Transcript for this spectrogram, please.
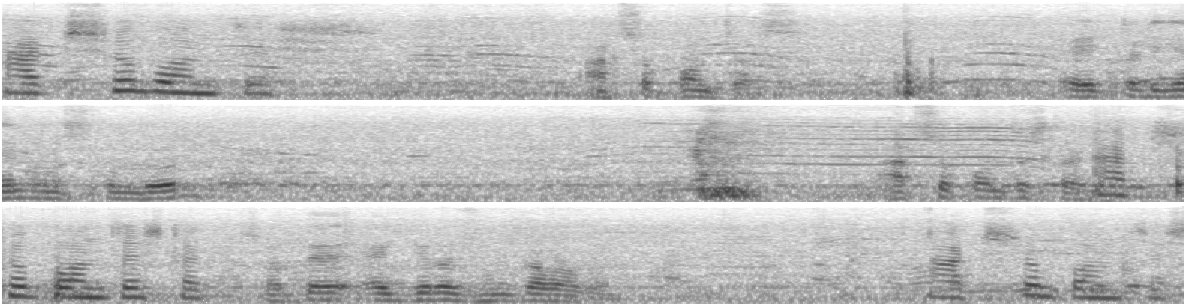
আটশো পঞ্চাশ। আটশো পঞ্চাশ। এইটা ডিজাইন অনেক সুন্দর। আটশো পঞ্চাশ টাকা। আটশো পঞ্চাশ টাকা। সাথে এক জোড়া ঝুমকা পাবেন। আটশো পঞ্চাশ।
